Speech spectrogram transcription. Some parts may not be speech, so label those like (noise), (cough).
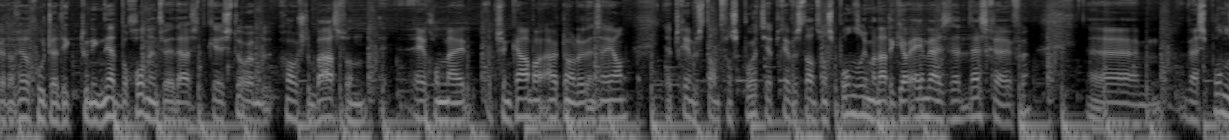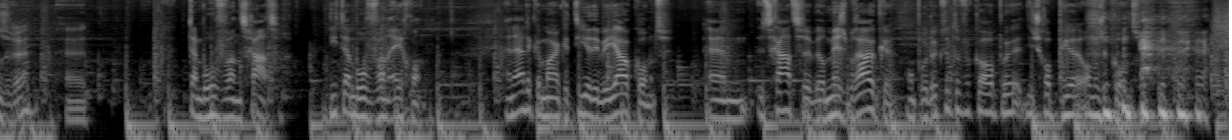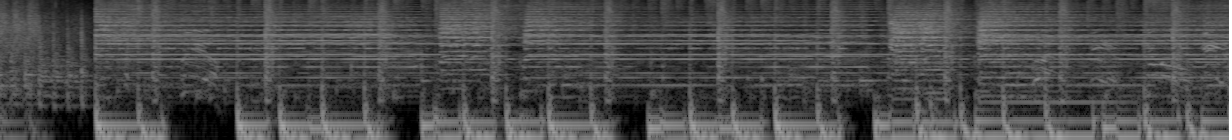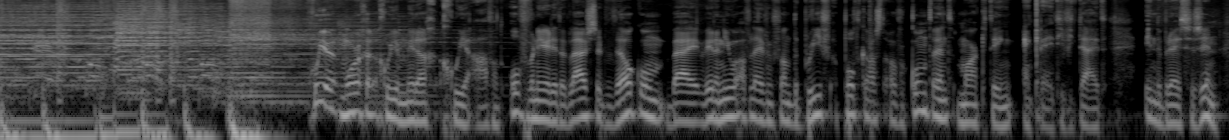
weet nog heel goed dat ik toen ik net begon in 2000, Kees Storm, de grootste baas van Egon, mij op zijn kamer uitnodigde en zei: Jan, je hebt geen verstand van sport, je hebt geen verstand van sponsoring, maar laat ik jou één wijze les geven. Ehm, wij sponsoren uh, ten behoeve van de schaatser, niet ten behoeve van Egon. En elke marketeer die bij jou komt en het schaatsen wil misbruiken om producten te verkopen, die schop je onder zijn kont. (laughs) Goedemorgen, goedemiddag, goedenavond of wanneer je dit ook luistert. Welkom bij weer een nieuwe aflevering van The Brief, een podcast over content, marketing en creativiteit in de breedste zin.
